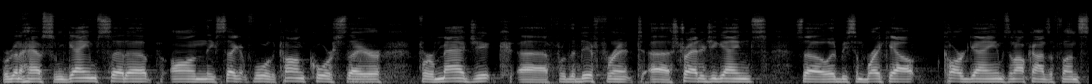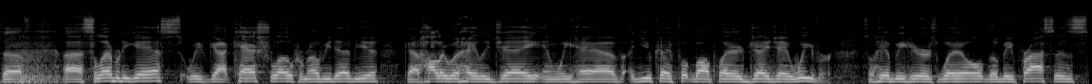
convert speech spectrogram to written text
We're going to have some games set up on the second floor of the concourse there for Magic, uh, for the different uh, strategy games. So it'd be some breakout card games and all kinds of fun stuff. Uh, celebrity guests, we've got Cash Flow from OVW, got Hollywood Haley J, and we have a UK football player, JJ Weaver. So he'll be here as well. There'll be prices.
